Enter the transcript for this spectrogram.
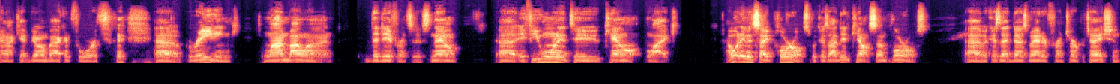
and I kept going back and forth, uh, reading line by line the differences. Now, uh, if you wanted to count like, I wouldn't even say plurals because I did count some plurals uh, because that does matter for interpretation.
